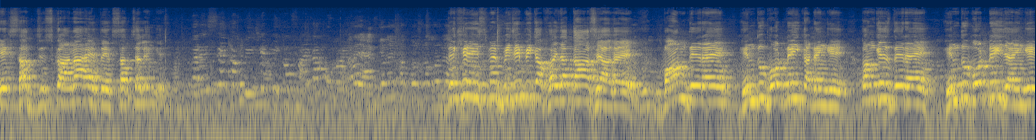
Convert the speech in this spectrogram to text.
एक साथ जिसका आना है तो एक साथ चलेंगे। तो देखिए इसमें बीजेपी का फ़ायदा कहाँ से आ गए? बाम दे रहे हिंदू वोट नहीं कटेंगे कांग्रेस दे रहे हिंदू वोट नहीं जाएँगे।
